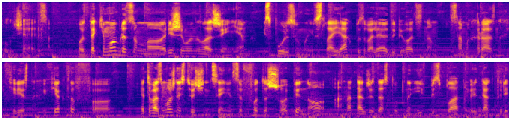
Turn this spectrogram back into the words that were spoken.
получается. Вот таким образом э, режимы наложения, используемые в слоях, позволяют добиваться нам самых разных интересных эффектов эта возможность очень ценится в фотошопе, но она также доступна и в бесплатном редакторе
